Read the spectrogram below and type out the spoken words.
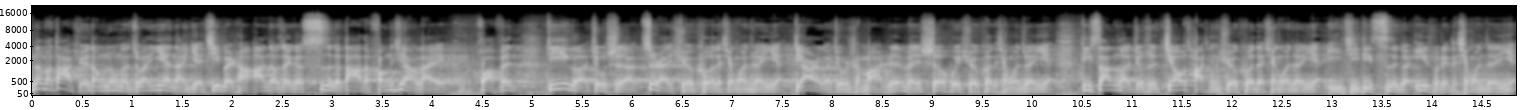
那么大学当中的专业呢，也基本上按照这个四个大的方向来划分。第一个就是自然学科的相关专业，第二个就是什么人文社会学科的相关专业，第三个就是交叉性学科的相关专业。以及第四个艺术类的相关专业，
